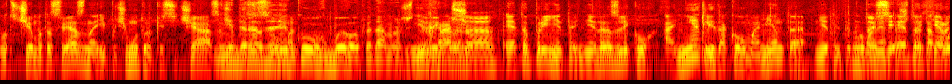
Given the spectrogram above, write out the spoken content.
Вот с чем это связано и почему только сейчас? Не до развлекух было, потому что... Не, хорошо, Да. это принято, не до развлекух. А нет ли такого момента, нет ли такого Ну, то есть момента, что эта это херня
